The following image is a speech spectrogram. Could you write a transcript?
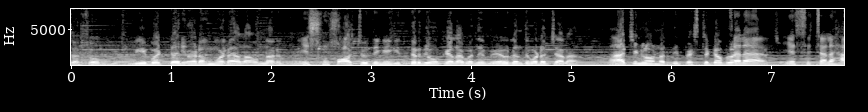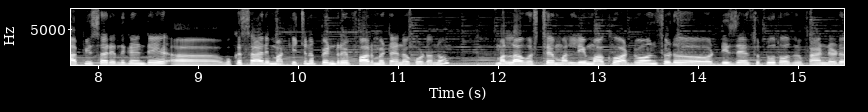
సార్. సో మీ బట్టే మేడం కూడా అలా ఉన్నారు. పాజిటివ్ థింకింగ్ ఇద్దరిది ఒకేలాగా ఉంది వేవ్ లెంత్ కూడా చాలా మ్యాచింగ్లో ఉన్నది. బెస్ట్ కపుల్ చాలా ఎస్ చాలా హ్యాపీ సార్. ఎందుకంటే ఒకసారి మాకు ఇచ్చిన పెన్ డ్రైవ్ ఫార్మేట్ అయినా కూడాను మళ్ళా వస్తే మళ్ళీ మాకు advanced designs two thousand five hundred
